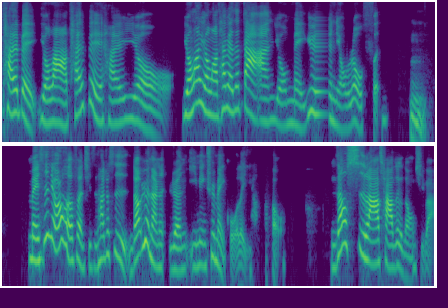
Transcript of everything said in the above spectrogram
台北有啦，台北还有有啦有啦，台北在大安有美越牛肉粉。嗯，美式牛肉河粉其实它就是，你知道越南人移民去美国了以后，你知道士拉叉这个东西吧？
